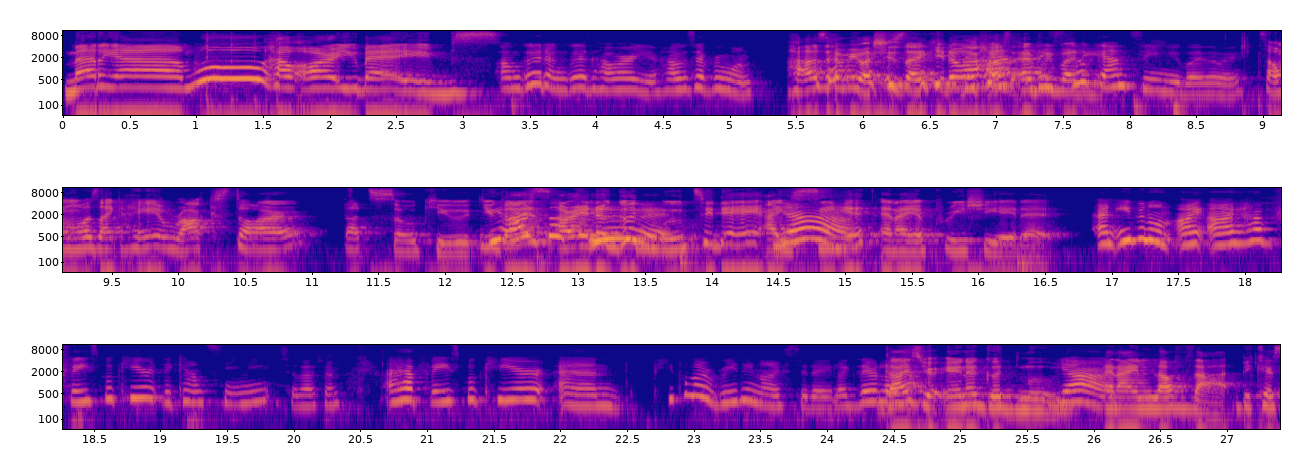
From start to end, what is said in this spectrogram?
Mariam, woo! How are you, babes? I'm good, I'm good. How are you? How's everyone? How's everyone? She's like, you know, they how's everybody? They still can't see me, by the way. Someone was like, hey, rock star. That's so cute. You we guys are, so are in a good mood today. I yeah. see it and I appreciate it And even on I I have Facebook here. They can't see me, so that's fine. I have Facebook here, and people are really nice today. Like they're like Guys, you're in a good mood. Yeah. And I love that because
